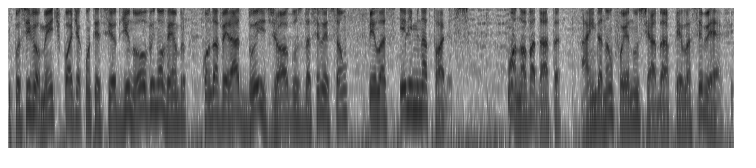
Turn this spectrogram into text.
e possivelmente pode acontecer de novo em novembro, quando haverá dois jogos da seleção pelas eliminatórias. Uma nova data ainda não foi anunciada pela CBF.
